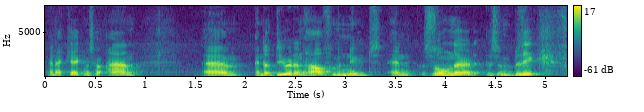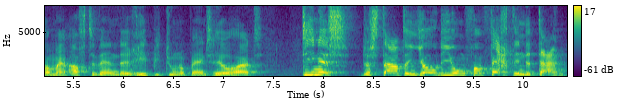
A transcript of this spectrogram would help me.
En hij keek me zo aan. Um, en dat duurde een halve minuut. En zonder zijn blik van mij af te wenden, riep hij toen opeens heel hard... Tinus, er staat een jodenjong van Vecht in de tuin.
